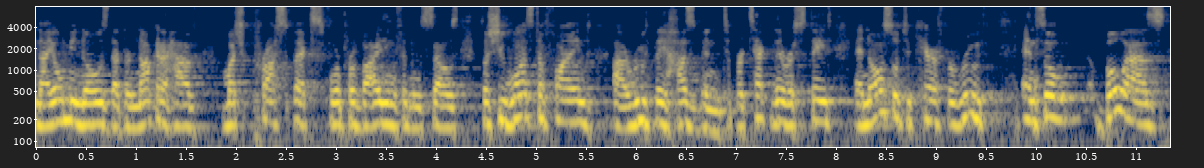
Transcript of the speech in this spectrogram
Naomi knows that they're not going to have much prospects for providing for themselves. So she wants to find uh, Ruth a husband to protect their estate and also to care for Ruth. And so Boaz,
